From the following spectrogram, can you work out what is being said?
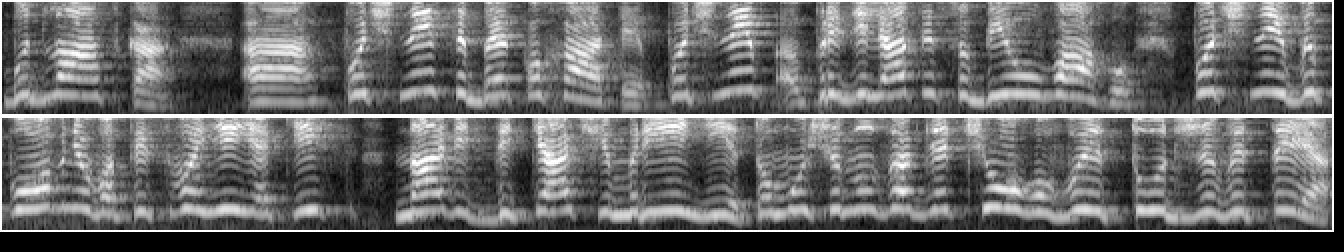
будь ласка. Почни себе кохати, почни е, приділяти собі увагу, почни виповнювати свої якісь навіть дитячі мрії, тому що ну задля чого ви тут живете?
